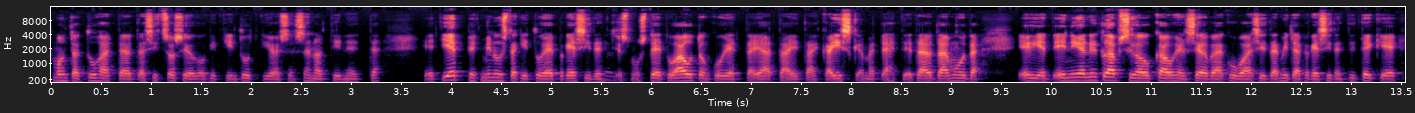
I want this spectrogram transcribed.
monta tuhatta, joita sitten sosiologitkin tutkijoissa sanottiin, että, että Jeppe, että minustakin tulee presidentti, jos musta ei tule autonkuljettaja tai, tai iskelmätähtiä tai jotain muuta. Eli että ei niillä nyt lapsilla ole kauhean selvää kuvaa siitä, mitä presidentti tekee,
